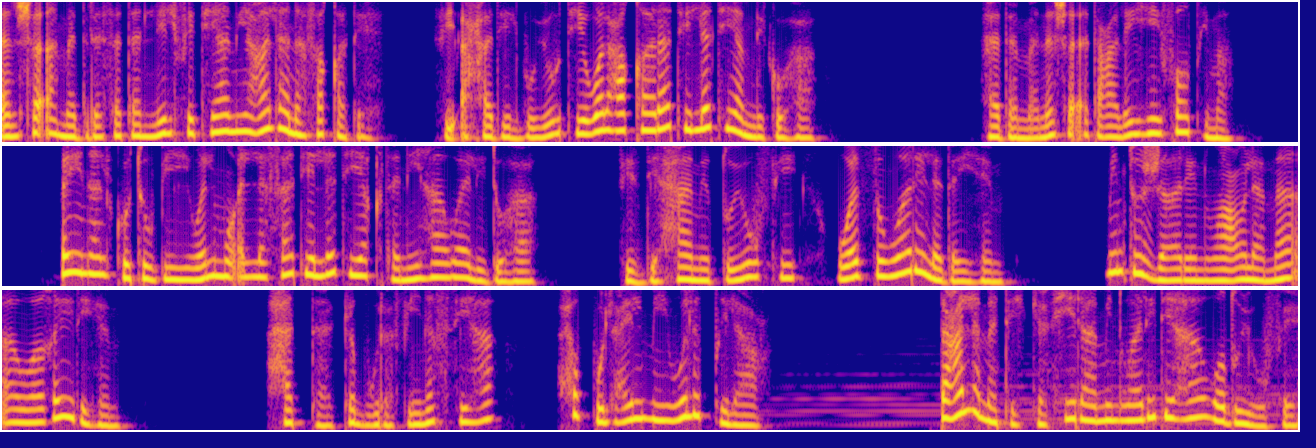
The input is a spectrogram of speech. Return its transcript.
أنشأ مدرسة للفتيان على نفقته في أحد البيوت والعقارات التي يملكها. هذا ما نشأت عليه فاطمة بين الكتب والمؤلفات التي يقتنيها والدها. في ازدحام الضيوف والزوار لديهم من تجار وعلماء وغيرهم حتى كبر في نفسها حب العلم والاطلاع. تعلمت الكثير من والدها وضيوفه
